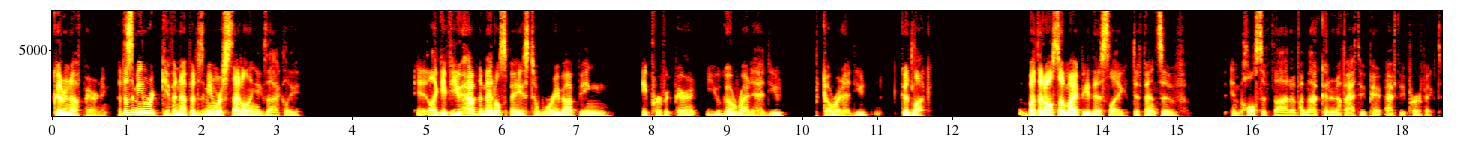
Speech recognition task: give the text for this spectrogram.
good enough parenting. That doesn't mean we're giving up. It doesn't mean we're settling exactly like if you have the mental space to worry about being a perfect parent, you go right ahead. You go right ahead. You good luck. But that also might be this like defensive, impulsive thought of I'm not good enough. I have to be I have to be perfect.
